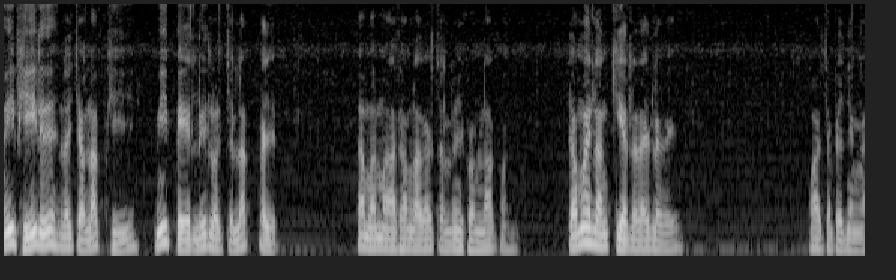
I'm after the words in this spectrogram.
มีผีหรือเราจะรักผี มีเปรตหรือเราจะรักเปรตถ้ามันมาทำเราเราจะมีความรักมันจะไม่รังเกียจอะไรเลย ว่าจะเป็นยังไง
